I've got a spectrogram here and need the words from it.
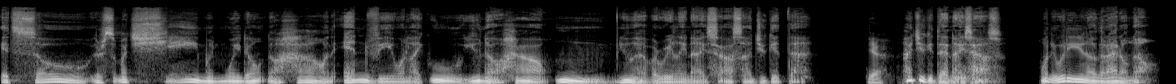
it's so there's so much shame when we don't know how and envy when like ooh you know how. Mm, you have a really nice house. How'd you get that? Yeah. How'd you get that nice house? What, what do you know that i don't know?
